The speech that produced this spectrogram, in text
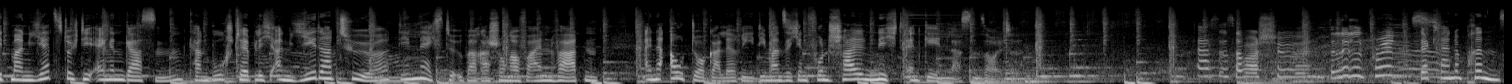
Geht man jetzt durch die engen Gassen, kann buchstäblich an jeder Tür die nächste Überraschung auf einen warten. Eine Outdoor-Galerie, die man sich in Funchal nicht entgehen lassen sollte. Das ist aber schön. The Little Prince. Der kleine Prinz.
